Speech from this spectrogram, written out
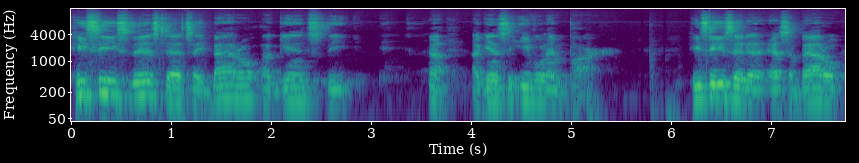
He sees this as a battle against the uh, against the evil empire. He sees it as a battle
